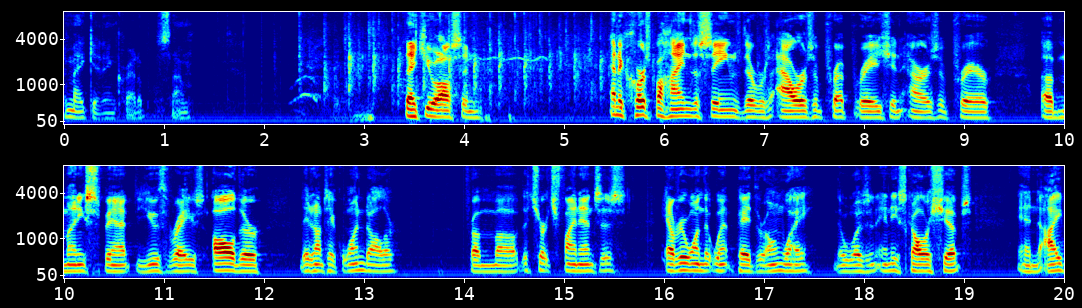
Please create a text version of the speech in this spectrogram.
to make it incredible. So. Thank you, Austin. And of course, behind the scenes, there was hours of preparation, hours of prayer, of money spent, youth raised, all their, they don't take one dollar from uh, the church finances. Everyone that went paid their own way. There wasn't any scholarships. And I,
